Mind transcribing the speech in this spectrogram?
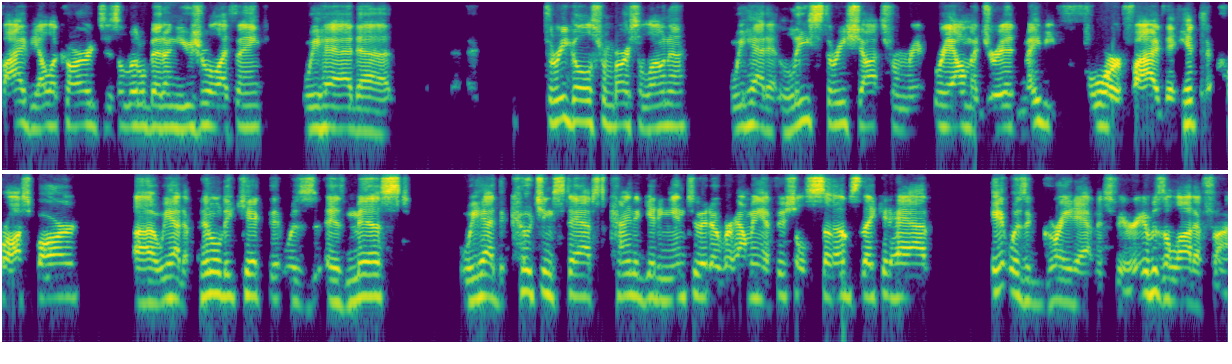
five yellow cards is a little bit unusual, I think. We had uh, three goals from Barcelona. We had at least three shots from Real Madrid, maybe four or five that hit the crossbar uh, we had a penalty kick that was is missed. We had the coaching staffs kind of getting into it over how many official subs they could have. It was a great atmosphere. It was a lot of fun.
